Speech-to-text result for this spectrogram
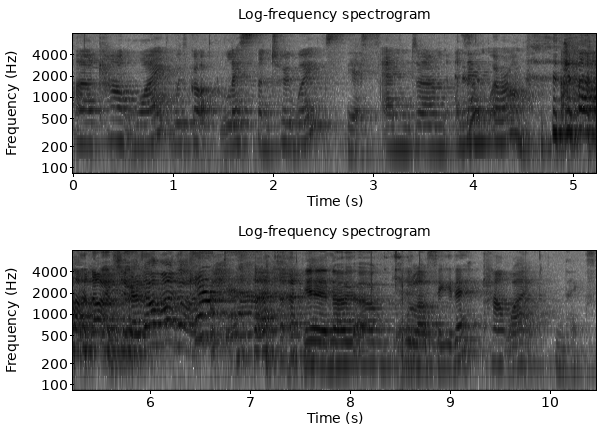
I can't wait. We've got less than two weeks, Yes. and um, and then we're on. no, she goes, oh my god! Yeah, no, um, Yeah. well, I'll see you there. Can't wait. Thanks.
